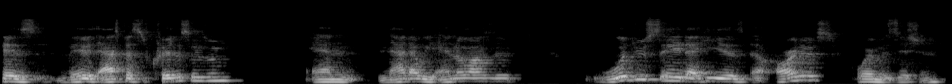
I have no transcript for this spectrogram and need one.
his various aspects of criticism, and now that we analyzed it, would you say that he is an artist or a musician?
